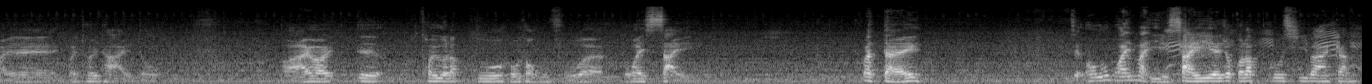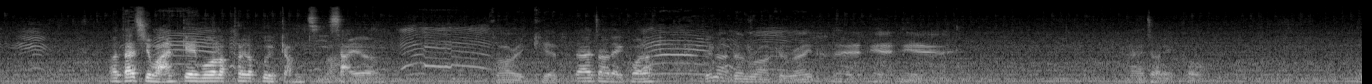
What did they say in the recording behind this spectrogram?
位咧，唔可以推太多。系个即系推嗰粒菇好痛苦啊，好鬼细，屈顶。即系好鬼密而细嘅，喐嗰粒菇黐孖筋。我第一次玩 game 嗰粒推粒菇要咁仔细咯。 Sorry, kid. 得再嚟过啦。 You're not done rocking, right? 系再嚟过。 嗯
